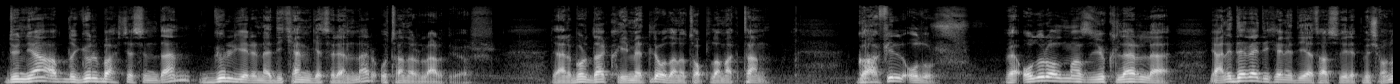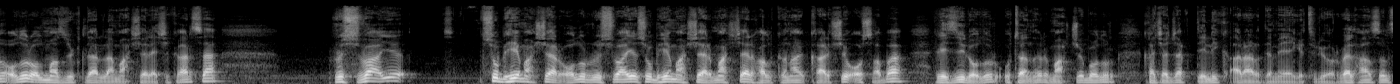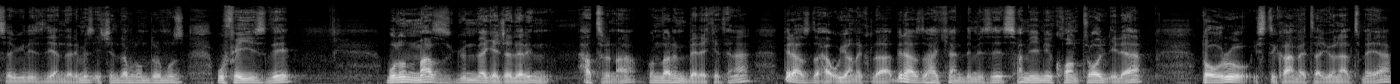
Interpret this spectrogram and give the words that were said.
dünya adlı gül bahçesinden gül yerine diken getirenler utanırlar diyor. Yani burada kıymetli olanı toplamaktan gafil olur ve olur olmaz yüklerle yani deve dikeni diye tasvir etmiş onu olur olmaz yüklerle mahşere çıkarsa rüsvayı subhi mahşer olur rüsvayı subhi mahşer mahşer halkına karşı o sabah rezil olur utanır mahcup olur kaçacak delik arar demeye getiriyor. Velhasıl sevgili izleyenlerimiz içinde bulunduğumuz bu feyizli bulunmaz gün ve gecelerin hatırına, bunların bereketine biraz daha uyanıklığa, biraz daha kendimizi samimi kontrol ile doğru istikamete yöneltmeye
